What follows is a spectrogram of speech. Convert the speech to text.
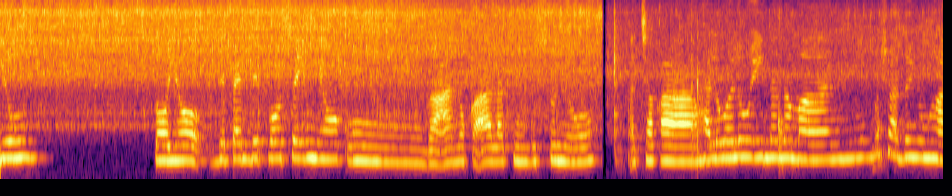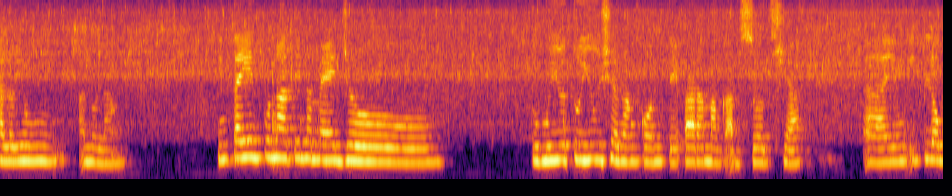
yung toyo. Depende po sa inyo kung gaano kaalat yung gusto nyo. At saka halu-haluin na naman. Masyado yung halo, yung ano lang. Hintayin po natin na medyo tumuyo-tuyo siya ng konti para mag-absorb siya. Uh, yung itlog,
